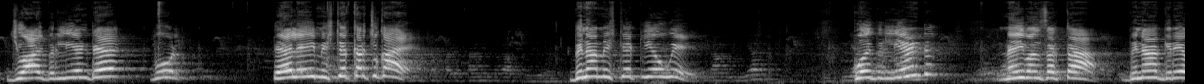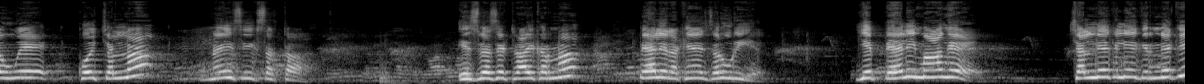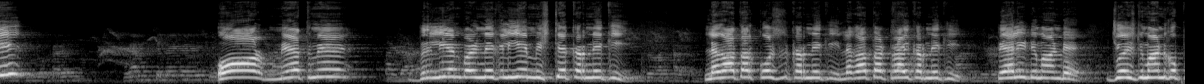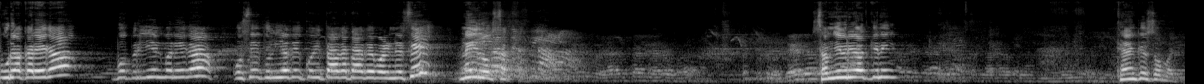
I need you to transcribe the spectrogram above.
जो आज ब्रिलियंट है, वो पहले ही मिस्टेक कर चुका है। बिना मिस्टेक किए हुए। कोई ब्रिलियंट नहीं बन सकता। बिना गिरे हुए कोई चलना नहीं सीख सकता। इस वजह से ट्राई करना पहले रखें, ज़रूरी है। ये पहली मांग है, चलने के लिए गिरने की। और मैथ में ब्रिलियन बढ़ने के लिए मिस्टेक करने की, लगातार कोशिश करने की, लगातार ट्राई करने की पहली डिमांड है। जो इस डिमांड को पूरा करेगा, वो ब्रिलियंट बनेगा, उसे दुनिया की कोई ताकत आगे बढ़ने से नहीं रोक सकता। समझे मेरी बात की नहीं? थैंक यू सो मच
